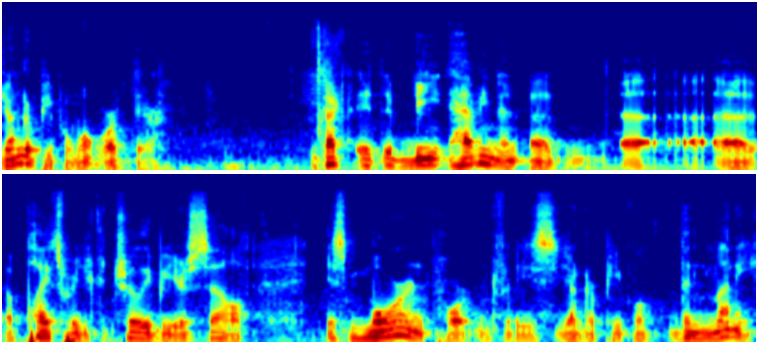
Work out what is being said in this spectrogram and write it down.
younger people won't work there. In fact, it, it be, having a, a, a place where you can truly be yourself is more important for these younger people than money,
